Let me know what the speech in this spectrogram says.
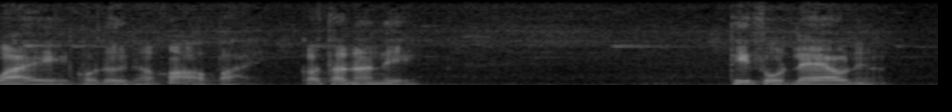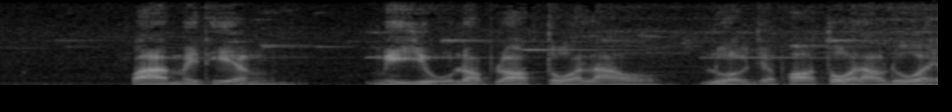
ไว้คนอื่นเขาก็เอาไป ก็เท่านั้นเอง ที่สุดแล้วเนี่ย ความไม่เที่ยงมีอยู่รอบๆตัวเรา รวมเฉพาะตัวเราด้วย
